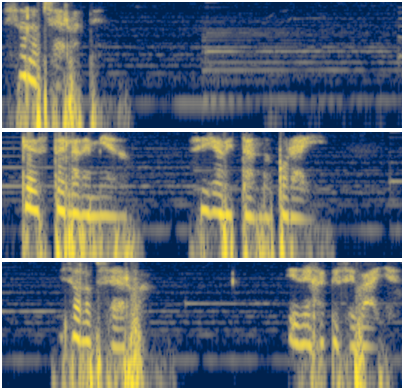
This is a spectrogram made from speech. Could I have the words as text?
Solo obsérvate. ¿Qué estela de miedo sigue habitando por ahí? Y solo observa y deja que se vaya.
